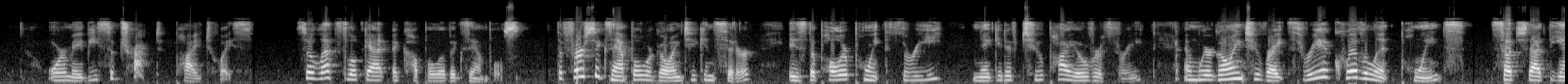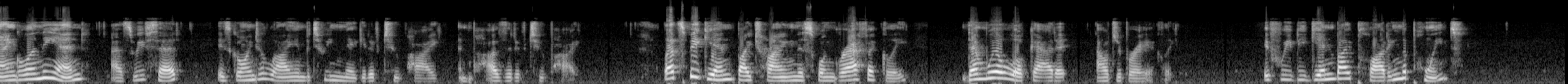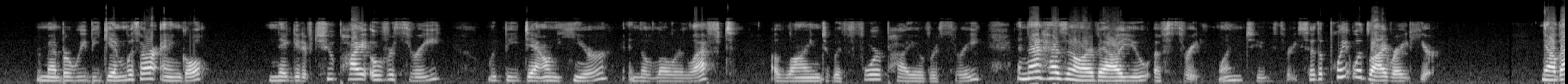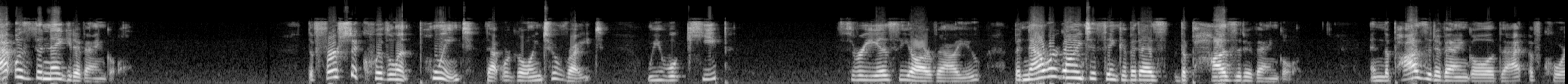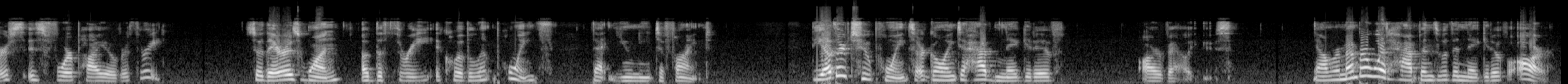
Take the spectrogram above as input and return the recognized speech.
or maybe subtract pi twice. So let's look at a couple of examples. The first example we're going to consider is the polar point 3, negative 2 pi over 3, and we're going to write three equivalent points such that the angle in the end, as we've said, is going to lie in between negative 2 pi and positive 2 pi. Let's begin by trying this one graphically, then we'll look at it algebraically. If we begin by plotting the point, Remember, we begin with our angle. Negative 2 pi over 3 would be down here in the lower left, aligned with 4 pi over 3, and that has an r value of 3. 1, 2, 3. So the point would lie right here. Now that was the negative angle. The first equivalent point that we're going to write, we will keep 3 as the r value, but now we're going to think of it as the positive angle. And the positive angle of that, of course, is 4 pi over 3. So there is one of the three equivalent points that you need to find. The other two points are going to have negative r values. Now remember what happens with a negative r.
